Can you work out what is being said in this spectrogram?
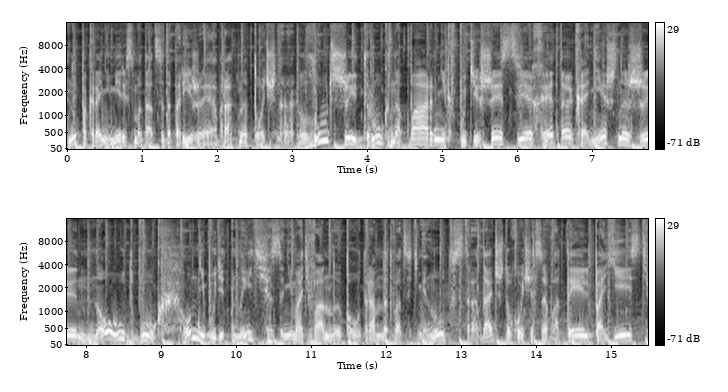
Ну, по крайней мере, мере, смотаться до Парижа и обратно точно. Лучший друг, напарник в путешествиях — это, конечно же, ноутбук. Он не будет ныть, занимать ванную по утрам на 20 минут, страдать, что хочется в отель, поесть,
